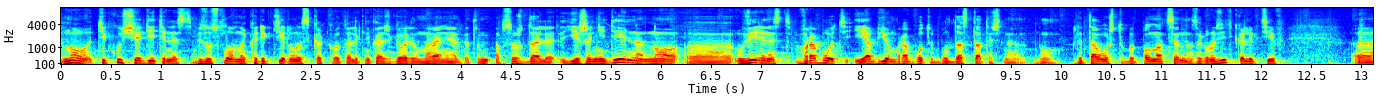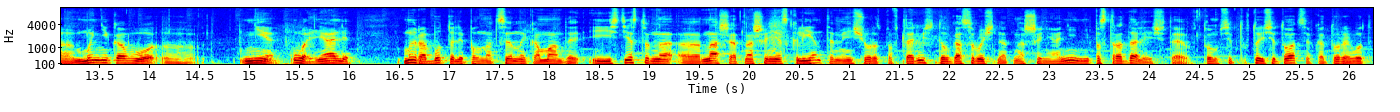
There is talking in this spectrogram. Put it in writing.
Ну, текущая деятельность, безусловно, корректировалась, как вот Олег Николаевич говорил, мы ранее об этом обсуждали, еженедельно, но э, уверенность в работе и объем работы был достаточно ну, для того, чтобы полноценно загрузить коллектив. Э, мы никого э, не увольняли. Мы работали полноценной командой. И, естественно, э, наши отношения с клиентами, еще раз повторюсь, долгосрочные отношения, они не пострадали, я считаю, в, том, в той ситуации, в которой вот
